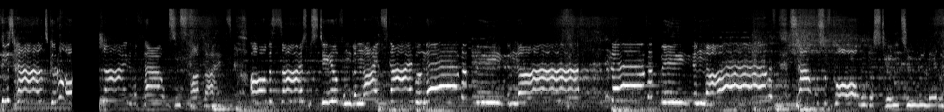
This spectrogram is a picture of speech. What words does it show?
These hands could hold the shine of a thousand spotlights. All the stars we steal from the night sky will never be enough. Be enough. Towers of gold are still too little.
